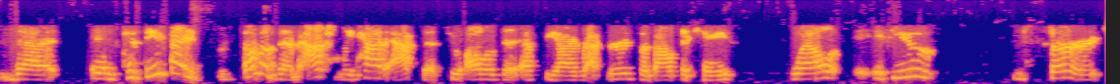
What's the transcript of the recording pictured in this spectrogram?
that and because these guys, some of them actually had access to all of the FBI records about the case. Well, if you search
